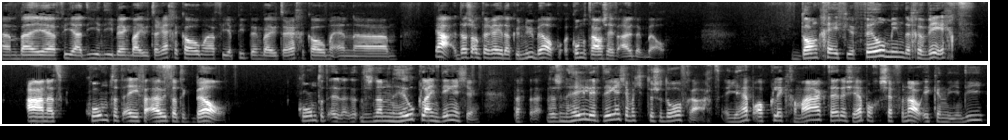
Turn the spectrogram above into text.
Um, bij, uh, via die en die ben ik bij u terechtgekomen. Via Piep ben ik bij u terechtgekomen. En uh, ja, dat is ook de reden dat ik u nu bel. Kom er trouwens even uit dat ik bel. Dan geef je veel minder gewicht aan het komt het even uit dat ik bel. Komt het, dat is dan een heel klein dingetje. Dat, dat is een heel licht dingetje wat je tussendoor vraagt. En je hebt al klik gemaakt, hè, dus je hebt al gezegd van nou, ik ken die en die.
